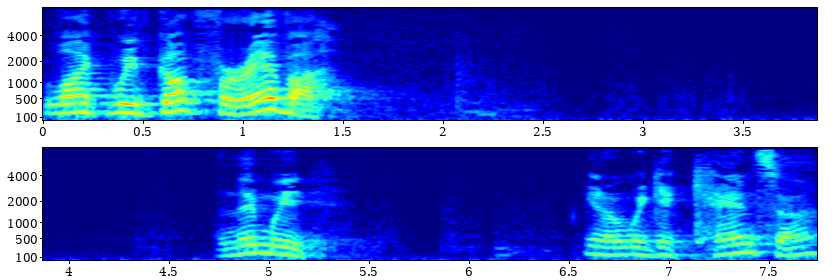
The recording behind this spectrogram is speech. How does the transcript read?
like we've got forever. And then we, you know, we get cancer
